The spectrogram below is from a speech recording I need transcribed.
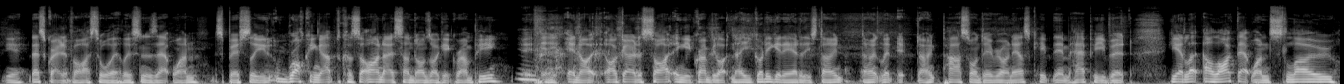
Yeah, that's great advice to all our listeners. That one, especially rocking up because I know sometimes I get grumpy and, mm. and I, I go to site and get grumpy. Like, no, you have got to get out of this. Don't don't let it. Don't pass on to everyone else. Keep them happy. But yeah, I like that one. Slow.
